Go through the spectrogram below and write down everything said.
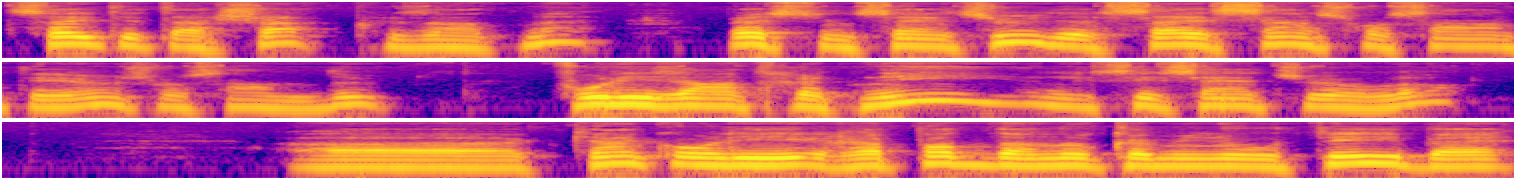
celle qui est à Chartres présentement, ben, c'est une ceinture de 1661-62. Il faut les entretenir, ces ceintures-là. Euh, quand on les rapporte dans nos communautés, ben,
